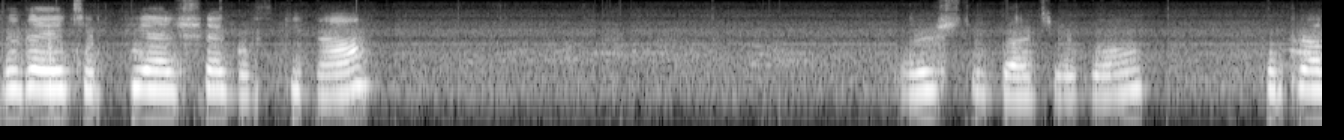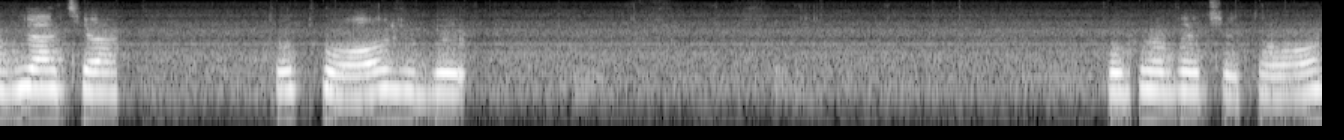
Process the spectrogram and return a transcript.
Dodajecie pierwszego skina. Rozciągacie go. Poprawiacie to tło, żeby poprawiacie to,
